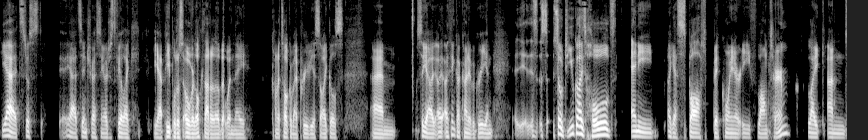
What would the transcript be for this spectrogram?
yeah, it's just yeah, it's interesting. I just feel like yeah, people just overlook that a little bit when they kind of talk about previous cycles. Um, so yeah, I, I think I kind of agree. And so, do you guys hold any, I guess, spot Bitcoin or ETH long term, like, and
